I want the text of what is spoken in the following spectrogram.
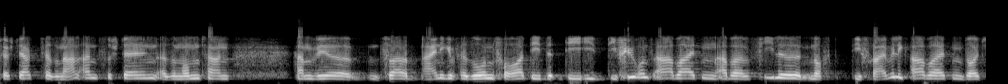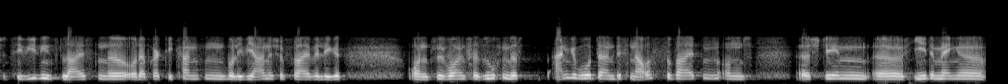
verstärkt Personal anzustellen. Also momentan haben wir zwar einige Personen vor Ort, die, die, die für uns arbeiten, aber viele noch, die freiwillig arbeiten, deutsche Zivildienstleistende oder Praktikanten, bolivianische Freiwillige. Und wir wollen versuchen, das Angebot da ein bisschen auszuweiten und äh, stehen äh, jede Menge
